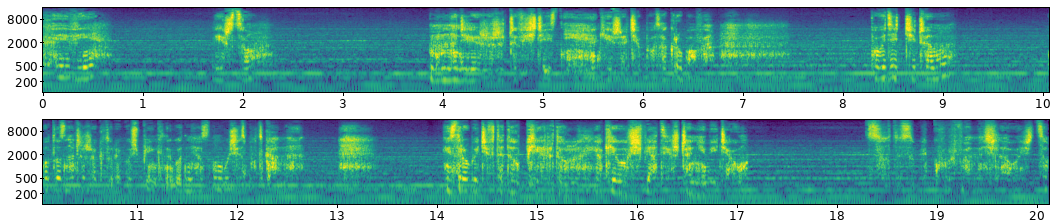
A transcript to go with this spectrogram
Heavy, wiesz co? Mam nadzieję, że rzeczywiście istnieje jakieś życie pozagrobowe. Powiedzieć ci czemu? Bo to znaczy, że któregoś pięknego dnia znowu się spotkamy. I zrobię ci wtedy opierdol, jakiego świat jeszcze nie widział. Co ty sobie kurwa myślałeś, co?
